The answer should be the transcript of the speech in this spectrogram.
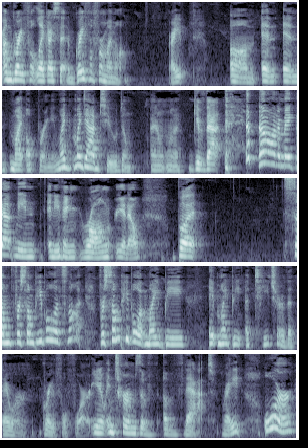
I'm grateful. Like I said, I'm grateful for my mom, right? Um, and and my upbringing. My my dad too. Don't I don't want to give that. I don't want to make that mean anything wrong, you know. But some for some people it's not. For some people it might be it might be a teacher that they were grateful for, you know, in terms of of that, right? Or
